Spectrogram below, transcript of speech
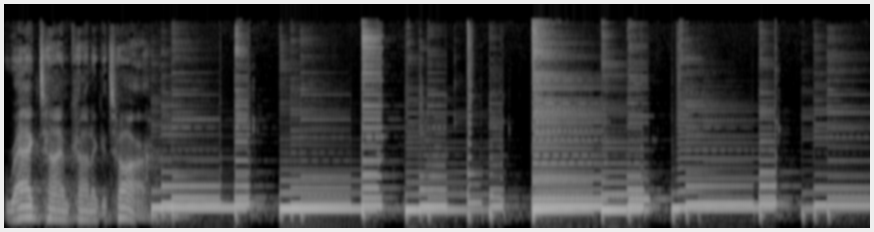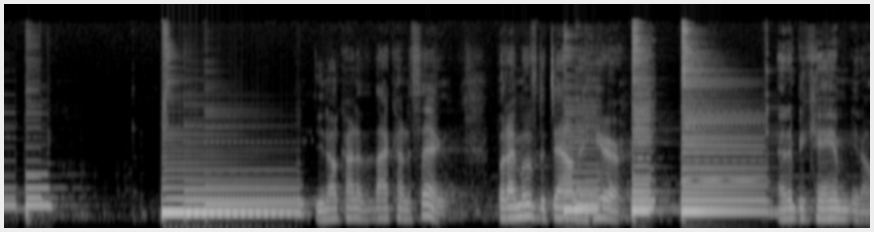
ragtime kind of guitar. You know, kind of that kind of thing. But I moved it down to here, and it became, you know.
